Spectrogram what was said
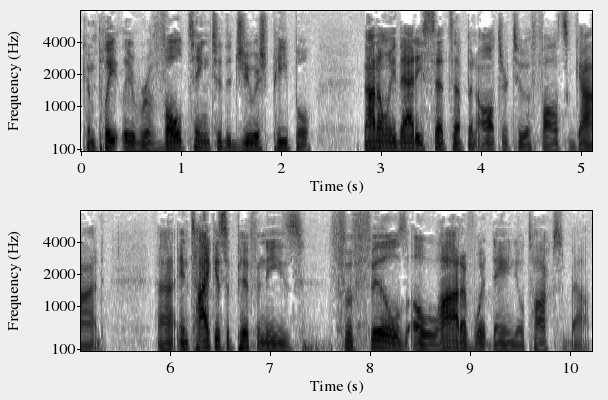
completely revolting to the Jewish people. Not only that, he sets up an altar to a false god. Uh, Antiochus Epiphanes fulfills a lot of what Daniel talks about.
